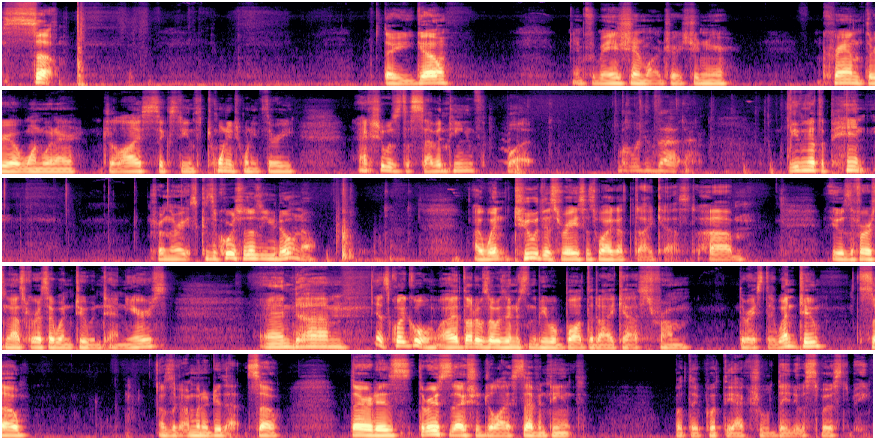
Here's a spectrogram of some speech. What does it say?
So, there you go. Information Martin Truex Jr. Crayon 301 winner, July 16th, 2023. Actually, was the 17th, but but look at that. We even got the pin from the race. Because, of course, for those of you who don't know, I went to this race. That's why I got the diecast. Um, it was the first NASCAR race I went to in 10 years. And um, yeah, it's quite cool. I thought it was always interesting that people bought the diecast from the race they went to. So I was like, I'm going to do that. So there it is. The race is actually July 17th, but they put the actual date it was supposed to be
